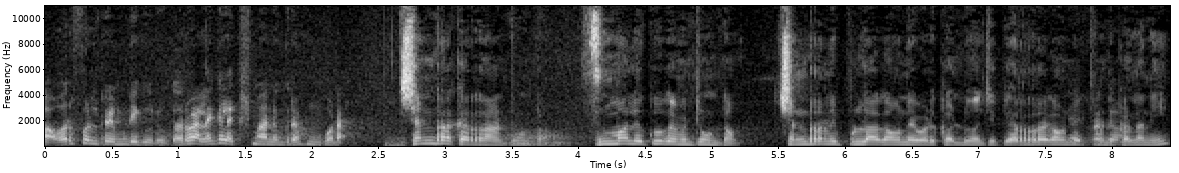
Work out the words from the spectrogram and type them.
పవర్ఫుల్ రెమెడీ గురుగారు. అలాగే లక్ష్మీ అనుగ్రహం కూడా. చండ్రకర్ర అంటూ ఉంటాం. సినిమాలు ఎక్కువగా వింటూ ఉంటాం. చండ్ర నిప్పుల్లాగా ఉండేవాడు కళ్ళు అని చెప్పి ఎర్రగా ఉండేటువంటి కళ్ళని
